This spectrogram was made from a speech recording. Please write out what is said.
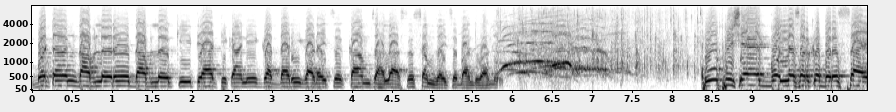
बटन दाबलं रे दाबलं की त्या ठिकाणी गद्दारी गाडायचं काम झालं असं समजायचं बांधवानं. खूप विषय आहेत बोलण्यासारखं बरचस आहे.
